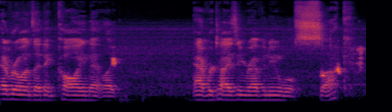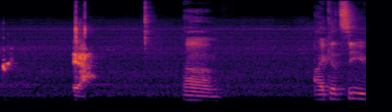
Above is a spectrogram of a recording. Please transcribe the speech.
everyone's I think calling that like advertising revenue will suck. Yeah, Um, I could see,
